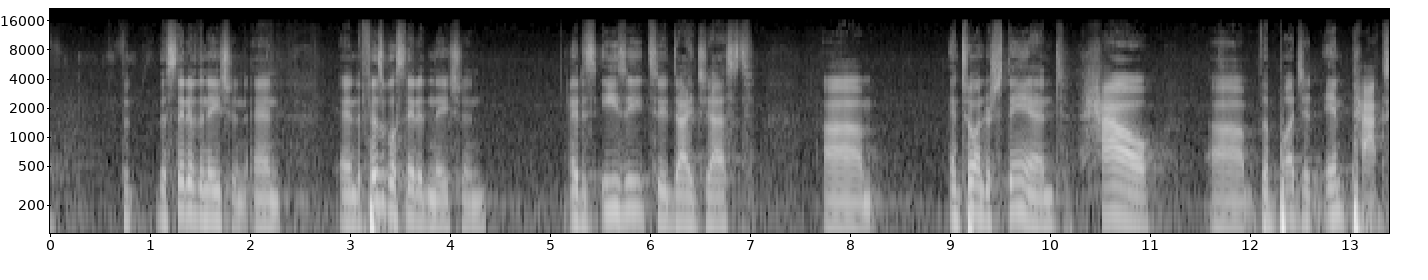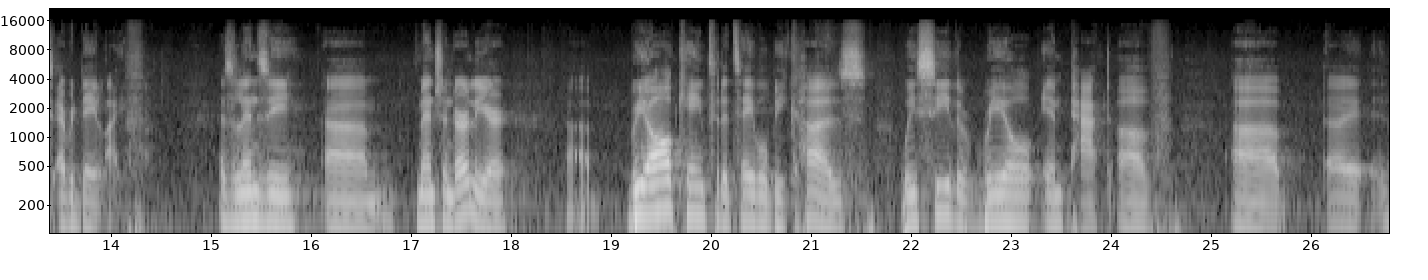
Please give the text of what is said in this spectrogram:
the, the state of the nation and, and the fiscal state of the nation, it is easy to digest um, and to understand how uh, the budget impacts everyday life. As Lindsay um, mentioned earlier, uh, we all came to the table because we see the real impact of uh, uh,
